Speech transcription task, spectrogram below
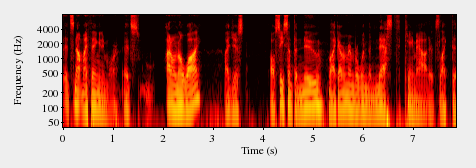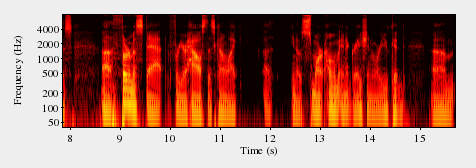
it's not my thing anymore. It's, I don't know why. I just, I'll see something new. Like I remember when the Nest came out, it's like this uh, thermostat for your house that's kind of like, a, you know, smart home integration where you could, um,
